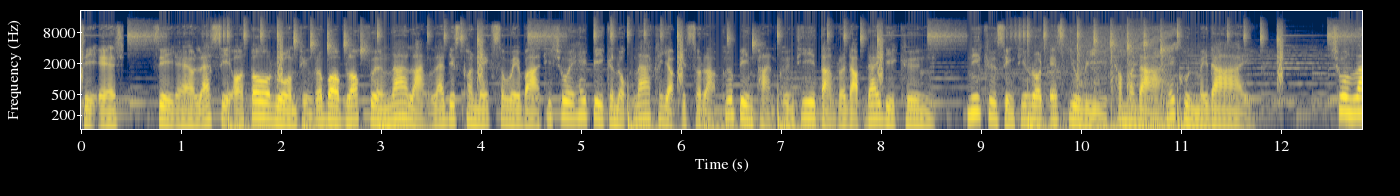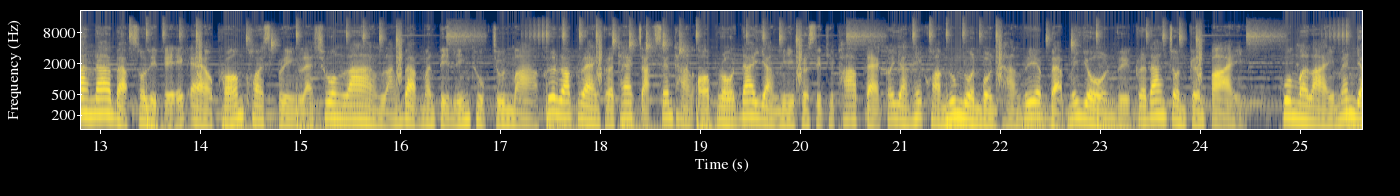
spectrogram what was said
CH CL และ C Auto รวมถึงระบบบล็อกเฟืองหน้าหลังและ Disconnect Sway Bar ที่ช่วยให้ปีกระหนกหน้าขยับอิสระเพื่อปีนผ่านพื้นที่ต่างระดับได้ดีขึ้น นี่คือสิ่งที่รถ SUV ธรรมดาให้คุณไม่ได้ ช่วงล่างหน้าแบบ Solid AXL พร้อมคอยสปริงและช่วงล่างหลังแบบมันติลิงถูกจูนมา เพื่อรับแรงกระแทกจากเส้นทางออฟโรดได้อย่างมีประสิทธิภาพ แต่ก็ยังให้ความนุ่มนวลบนทางเรียบแบบไม่โยน หรือกระด้างจนเกินไป พวงมาลัยแม่นย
